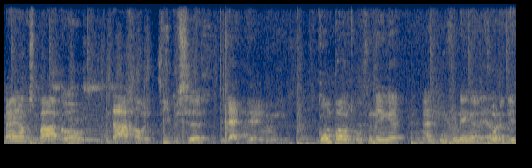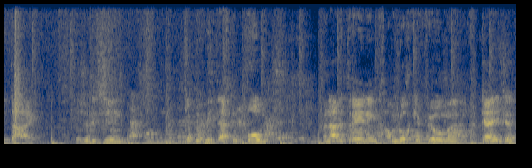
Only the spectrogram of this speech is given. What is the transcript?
Mijn naam is Paco. Vandaag gaan we een typische leg day doen. Compound oefeningen en oefeningen voor de detail. Zoals jullie zien, ik heb nog niet echt een pomp. Maar na de training gaan we nog een keer filmen en kijken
